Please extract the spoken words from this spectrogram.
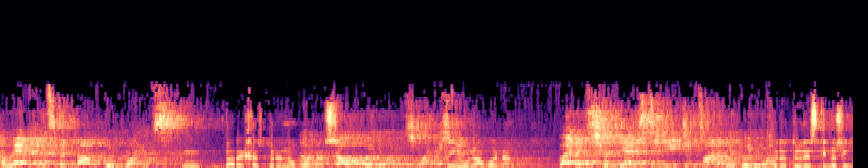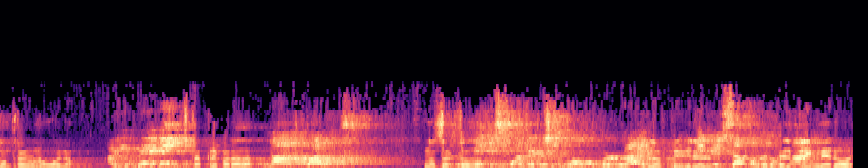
parejas, but not good ones. Mm, Parejas, pero no buenas, No good ones, you understand? ninguna buena. But it's your destiny to find a good one. Pero tu destino es encontrar uno bueno. Are you ready? ¿Estás preparada? Not quite. No del todo. Los el, el primero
